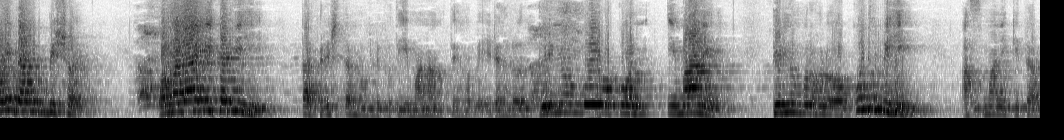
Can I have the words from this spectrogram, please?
অনেক ব্যাপক বিষয়। ওমালাইকাতিহি তার ফেরেশতা মণ্ডলীর প্রতি ইমান আনতে হবে। এটা হলো দুই নম্বর কোন ইমানের তিন নম্বর হলো কুতুবিহি, আসমানি কিতাব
